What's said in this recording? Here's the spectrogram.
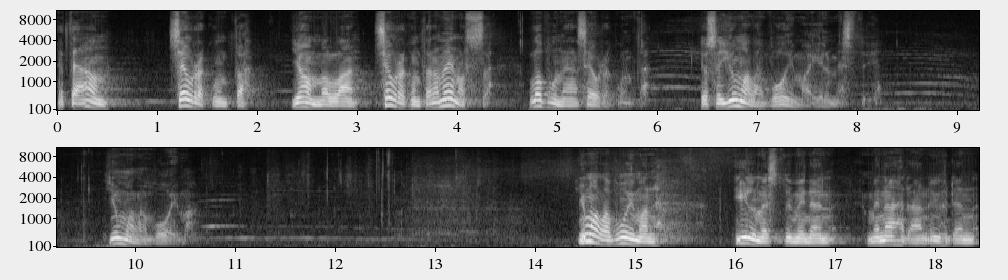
Ja tämä on seurakunta, johon me ollaan seurakuntana menossa. Lopun ajan seurakunta, jossa Jumalan voima ilmestyy. Jumalan voima. Jumalan voiman ilmestyminen me nähdään yhden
